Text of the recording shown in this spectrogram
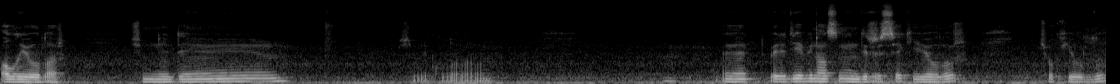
alıyorlar. Şimdi de şimdi kullanalım. Evet, belediye binasını indirirsek iyi olur. Çok iyi oldu.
